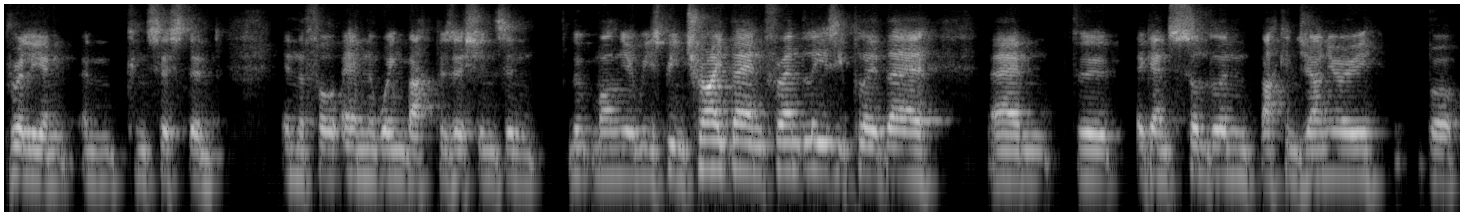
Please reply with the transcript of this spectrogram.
brilliant and consistent in the full, in the wing back positions. And Luke Molyneux, he's been tried there in friendlies. He played there um, for against Sunderland back in January, but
